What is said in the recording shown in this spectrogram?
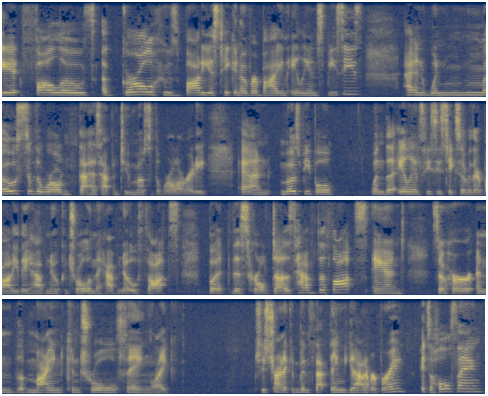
It follows a girl whose body is taken over by an alien species and when most of the world, that has happened to most of the world already, and most people when the alien species takes over their body, they have no control and they have no thoughts. But this girl does have the thoughts, and so her and the mind control thing, like, she's trying to convince that thing to get out of her brain. It's a whole thing.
